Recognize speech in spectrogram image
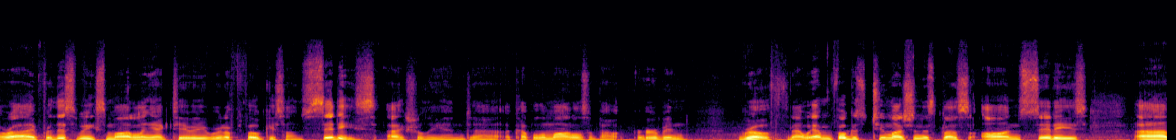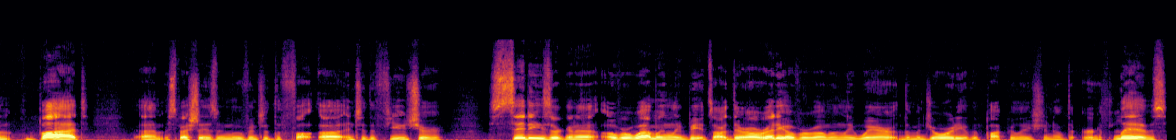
All right, for this week's modeling activity, we're going to focus on cities, actually, and uh, a couple of models about urban growth. Now, we haven't focused too much in this class on cities, um, but um, especially as we move into the uh, into the future, cities are going to overwhelmingly be. It's they're already overwhelmingly where the majority of the population of the Earth lives,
